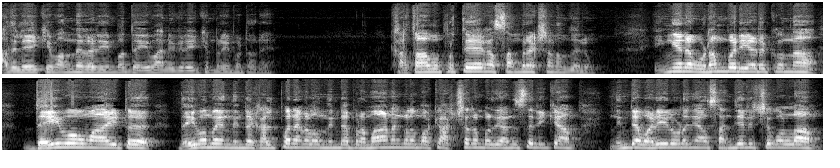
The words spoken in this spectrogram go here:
അതിലേക്ക് വന്നു കഴിയുമ്പോൾ ദൈവം അനുഗ്രഹിക്കും പ്രിയപ്പെട്ടവരെ. കർത്താവ് പ്രത്യേക സംരക്ഷണം തരും. ഇങ്ങനെ ഉടമ്പടി എടുക്കുന്ന ദൈവവുമായിട്ട് ദൈവമേ നിന്റെ കൽപ്പനകളും നിന്റെ പ്രമാണങ്ങളും ഒക്കെ അക്ഷരം പ്രതി അനുസരിക്കാം. നിന്റെ വഴിയിലൂടെ ഞാൻ സഞ്ചരിച്ചു കൊള്ളാം.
